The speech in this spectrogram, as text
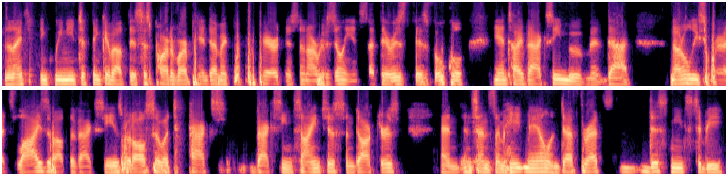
And I think we need to think about this as part of our pandemic preparedness and our resilience that there is this vocal anti vaccine movement that not only spreads lies about the vaccines, but also attacks vaccine scientists and doctors and, and sends them hate mail and death threats. This needs to be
